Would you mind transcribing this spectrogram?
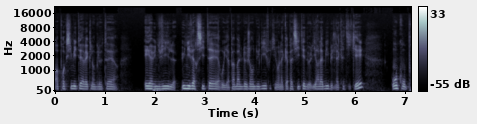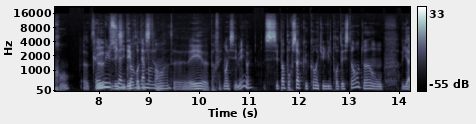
en proximité avec l'Angleterre et à une ville universitaire où il y a pas mal de gens du livre qui ont la capacité de lire la Bible et de la critiquer, on comprend euh, que les idées quoi, protestantes euh, euh, parfaitement essaimé. Ouais. C'est pas pour ça que Caen est une ville protestante. hein, on- y a,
